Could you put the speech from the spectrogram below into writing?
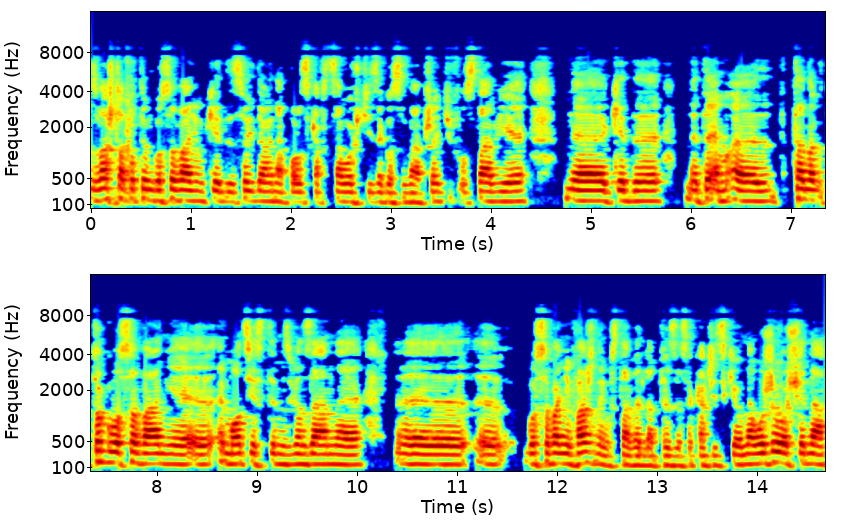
zwłaszcza po tym głosowaniu, kiedy Solidarna Polska w całości zagłosowała przeciw ustawie, e, kiedy te, e, to, to głosowanie, e, emocje z tym związane, głosowanie ważnej ustawy dla prezesa Kaczyńskiego nałożyło się na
